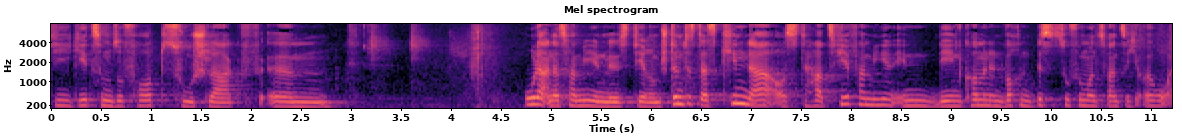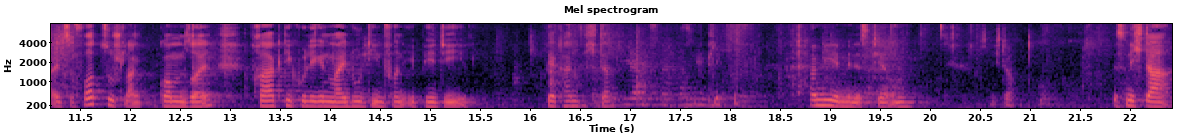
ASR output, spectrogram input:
die geht zum Sofortzuschlag ähm, oder an das Familienministerium. Stimmt es, dass Kinder aus Hartz-IV-Familien in den kommenden Wochen bis zu 25 Euro als Sofortzuschlag bekommen sollen? fragt die Kollegin Maidudin von EPD. Wer kann sich da? Familienministerium. Ist nicht da. Ist nicht da.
